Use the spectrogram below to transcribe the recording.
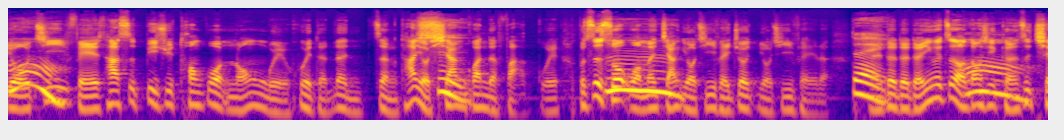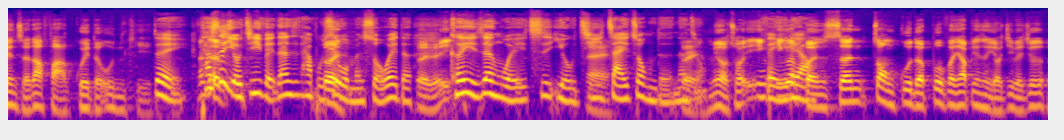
有机肥它是必须通过农委会的认证，它有相关的法规，不是说我们讲有机肥就有机肥了。对对对对，因为这种东西哦可能是牵扯到法规的问题。对，它是有机肥，但是它不是我们所谓的可以认为是有机哎栽种的那，种。没有错，因因为本身种菇的部分要变成有机肥，就是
